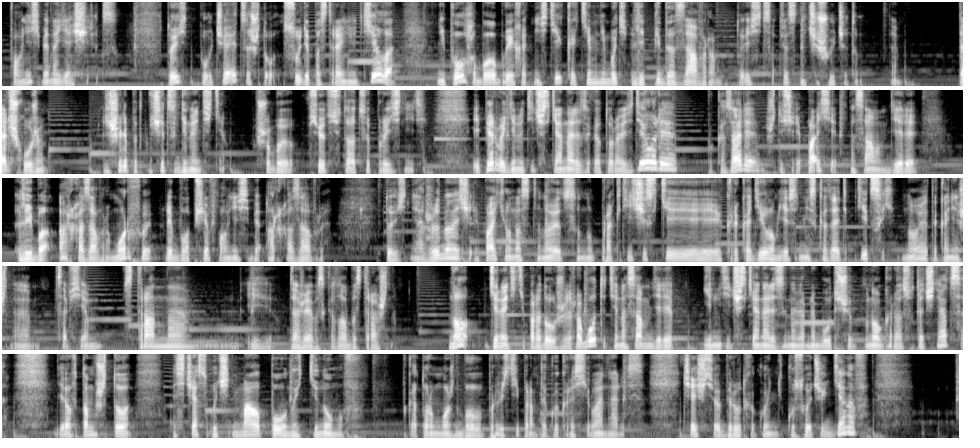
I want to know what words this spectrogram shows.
вполне себе на ящериц. То есть получается, что, судя по строению тела, неплохо было бы их отнести к каким-нибудь липидозаврам, то есть, соответственно, чешуйчатым. Да? Дальше хуже решили подключиться к генетике, чтобы всю эту ситуацию прояснить. И первые генетические анализы, которые сделали, показали, что черепахи на самом деле либо архозавроморфы, либо вообще вполне себе архозавры. То есть неожиданно черепахи у нас становятся, ну, практически крокодилом, если не сказать птицей. Но это, конечно, совсем странно и даже, я бы сказал бы, страшно. Но генетики продолжили работать, и на самом деле генетические анализы, наверное, будут еще много раз уточняться. Дело в том, что сейчас очень мало полных геномов, по которым можно было бы провести прям такой красивый анализ. Чаще всего берут какой-нибудь кусочек генов,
